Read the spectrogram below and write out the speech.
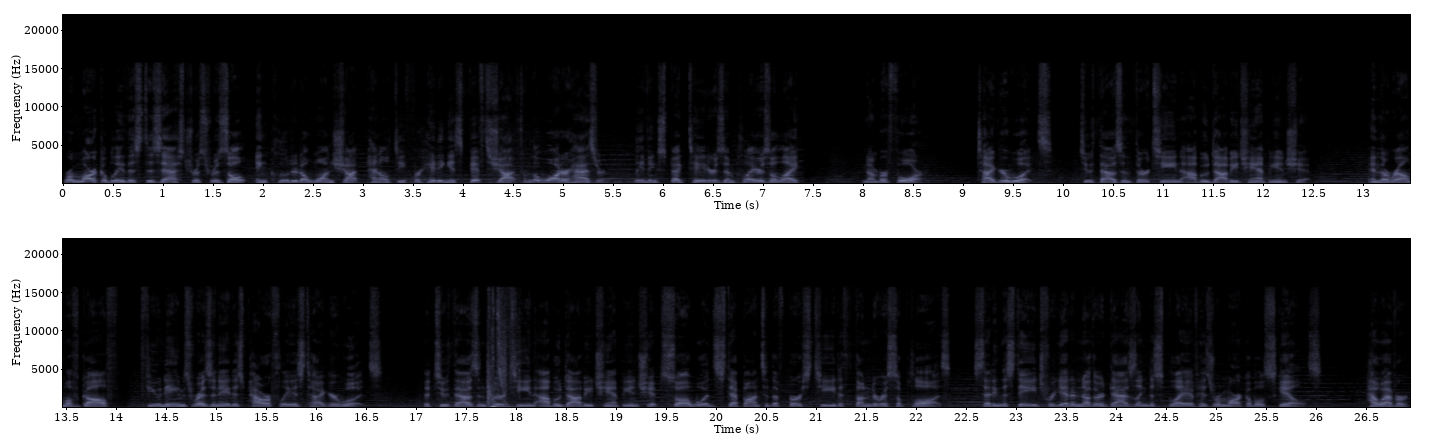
Remarkably, this disastrous result included a one-shot penalty for hitting his fifth shot from the water hazard, leaving spectators and players alike. Number 4. Tiger Woods, 2013 Abu Dhabi Championship. In the realm of golf, few names resonate as powerfully as Tiger Woods. The 2013 Abu Dhabi Championship saw Woods step onto the first tee to thunderous applause, setting the stage for yet another dazzling display of his remarkable skills. However,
